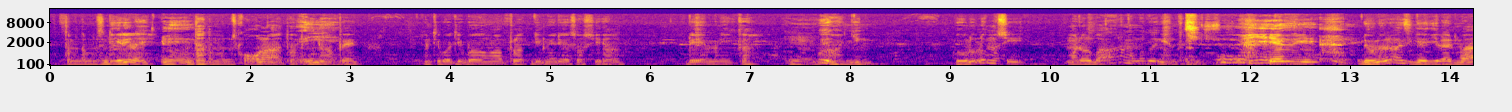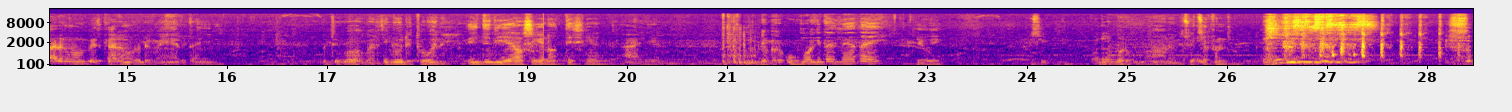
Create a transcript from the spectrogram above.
teman-teman sendiri lah ya Iya. entah teman sekolah atau teman Iya. apa yang tiba-tiba ngupload di media sosial dia menikah Hmm. wih anjing dulu lu masih modal bareng sama gue ngentot iya sih. dulu lu masih gila-gilaan bareng sama gue sekarang lu udah merit anjing berarti gue berarti gue udah tua nih Itu dia maksudnya notice kan. Anjir. Udah berumur kita ternyata ya. Yoi. masih padahal baru kemarin sweet seventeen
